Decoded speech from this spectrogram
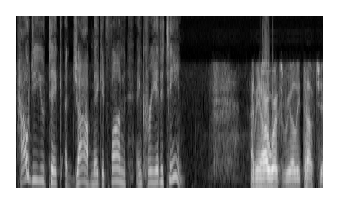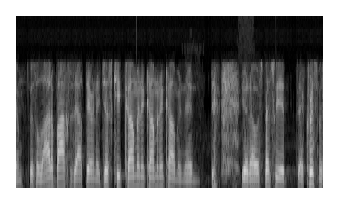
How do you take a job, make it fun and create a team? I mean, our work's really tough, Jim. There's a lot of boxes out there, and they just keep coming and coming and coming. And you know, especially at, at Christmas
